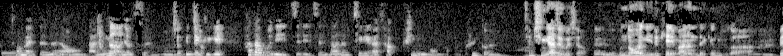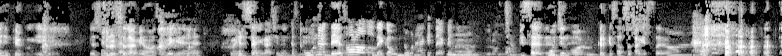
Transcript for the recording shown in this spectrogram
어. 처음에 할 때는 어우 난리가 아니었어요. 응. 진짜. 근데 그게 하다 보니 이제 이제 음. 나름 체계가 잡힌 건가 봐요. 그러니까요. 음. 참 신기하죠, 그죠? 네. 음. 운동하기 이렇게 많은데 경주가 음. 왜 하필 거기 에서 줄을 헬스장? 서가며 새벽에 그 헬스장에 가시는지 그러니까 돈을 내서라도 내가 운동을 해야겠다. 약간 음. 이런 이런 거. 그쵸. 비싸야 되는데 보증, 어. 그렇게 사서 가겠어요?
